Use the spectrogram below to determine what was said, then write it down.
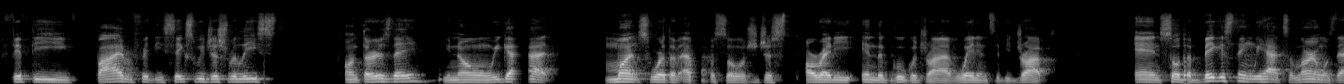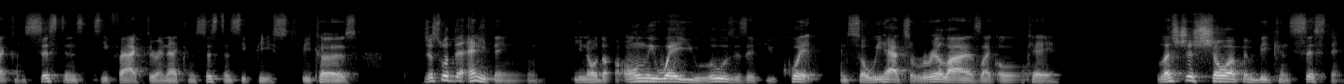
55 or 56 we just released on Thursday. You know, when we got months worth of episodes just already in the Google Drive waiting to be dropped. And so the biggest thing we had to learn was that consistency factor and that consistency piece because just with the anything, you know, the only way you lose is if you quit. And so we had to realize like okay, let's just show up and be consistent.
